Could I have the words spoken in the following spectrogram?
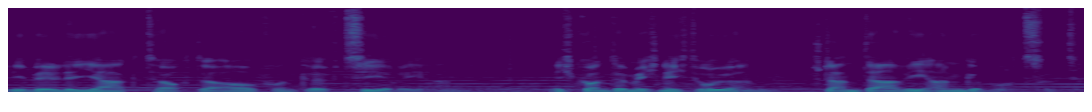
die wilde Jagd tauchte auf und griff Ciri an. Ich konnte mich nicht rühren, stand da wie angewurzelt.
